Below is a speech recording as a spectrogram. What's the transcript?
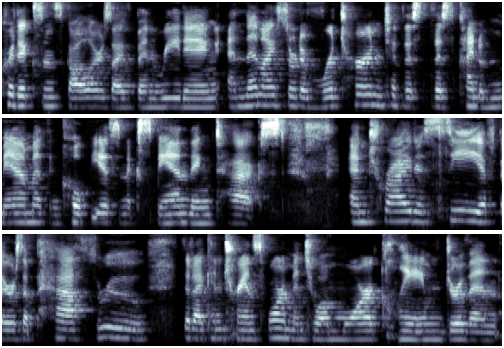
critics and scholars I've been reading, and then I sort of return to this this kind of mammoth and copious and expanding text and try to see if there's a path through that I can transform into a more claim driven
